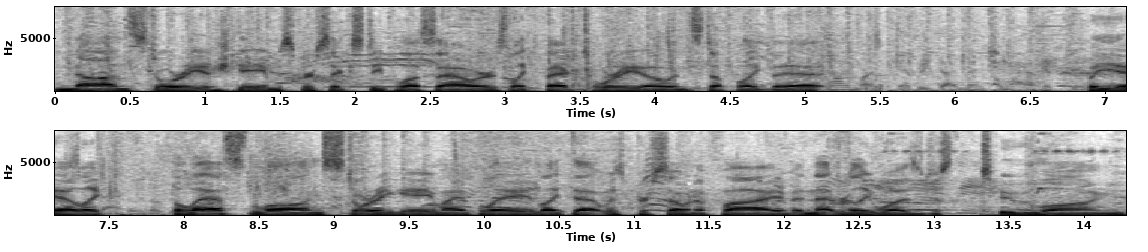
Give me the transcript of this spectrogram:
non-storyish games for 60 plus hours, like Factorio and stuff like that. But yeah, like the last long story game I played like that was Persona 5, and that really was just too long.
